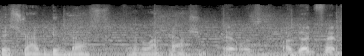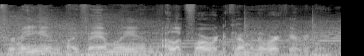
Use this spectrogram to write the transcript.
They strive to be the best. They have a lot of passion. It was a good fit for me and my family, and I look forward to coming to work every day.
